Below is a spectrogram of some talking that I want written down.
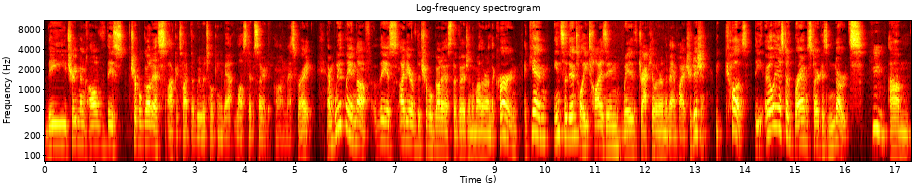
the treatment of this triple goddess archetype that we were talking about last episode on Masquerade. And weirdly enough, this idea of the triple goddess, the Virgin, the Mother, and the Crone, again, incidentally ties in with Dracula and the vampire tradition. Because the earliest of Bram Stoker's notes um,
